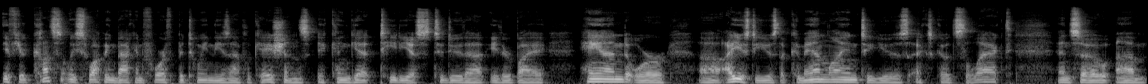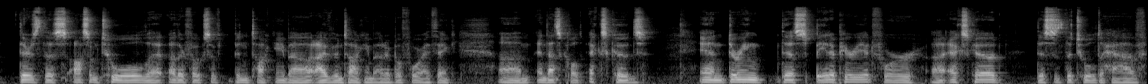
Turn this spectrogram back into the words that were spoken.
if you're constantly swapping back and forth between these applications, it can get tedious to do that either by hand or uh, I used to use the command line to use Xcode Select. And so um, there's this awesome tool that other folks have been talking about. I've been talking about it before, I think, um, and that's called Xcodes. And during this beta period for uh, Xcode, this is the tool to have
